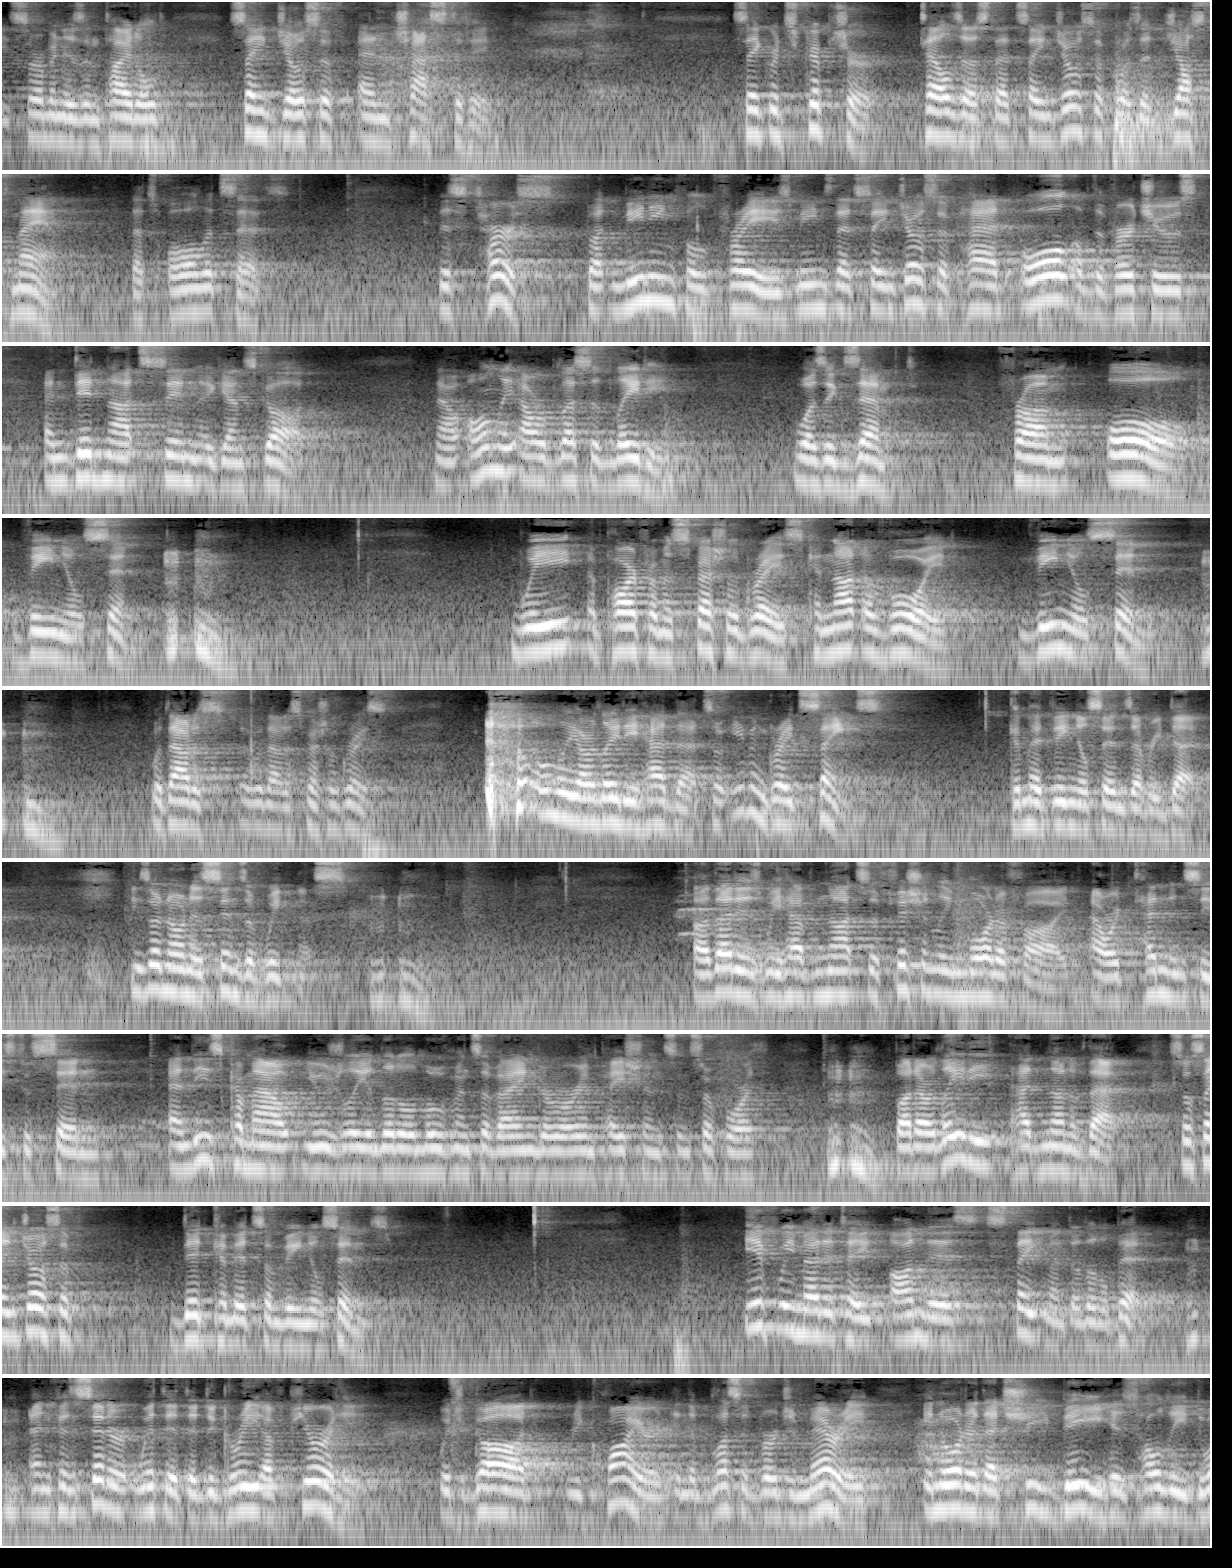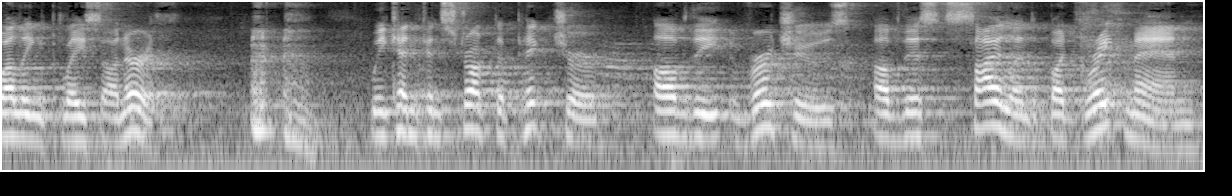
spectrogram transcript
My sermon is entitled Saint Joseph and Chastity. Sacred Scripture tells us that Saint Joseph was a just man. That's all it says. This terse but meaningful phrase means that Saint Joseph had all of the virtues and did not sin against God. Now, only our Blessed Lady was exempt from all venial sin. we, apart from a special grace, cannot avoid venial sin without a, without a special grace. Only Our Lady had that. So even great saints commit venial sins every day. These are known as sins of weakness. uh, that is, we have not sufficiently mortified our tendencies to sin, and these come out usually in little movements of anger or impatience and so forth. but Our Lady had none of that. So St. Joseph did commit some venial sins. If we meditate on this statement a little bit and consider with it the degree of purity which God required in the Blessed Virgin Mary in order that she be his holy dwelling place on earth, we can construct a picture of the virtues of this silent but great man,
